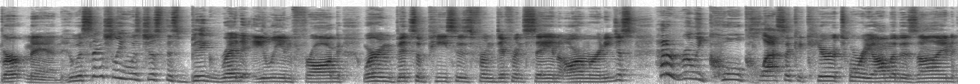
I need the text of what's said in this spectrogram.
Bertman, who essentially was just this big red alien frog wearing bits of pieces from different Saiyan armor, and he just had a really cool classic Akira Toriyama design.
